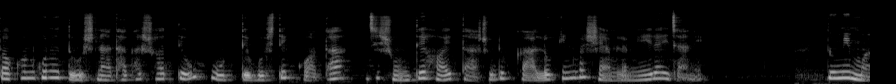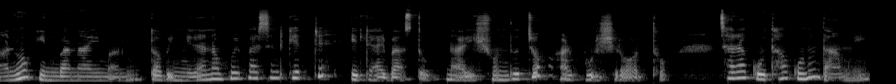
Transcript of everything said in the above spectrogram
তখন কোনো দোষ না থাকা সত্ত্বেও উঠতে বসতে কথা যে শুনতে হয় তা শুধু কালো কিংবা শ্যামলা মেয়েরাই জানে। তুমি মানো কিংবা নাই মানো, তবে নিরানব্বই পার্সেন্ট ক্ষেত্রে এটাই বাস্তব, নারীর সৌন্দর্য আর পুরুষের অর্থ। ছাড়া কোথাও কোনো দাম নেই,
